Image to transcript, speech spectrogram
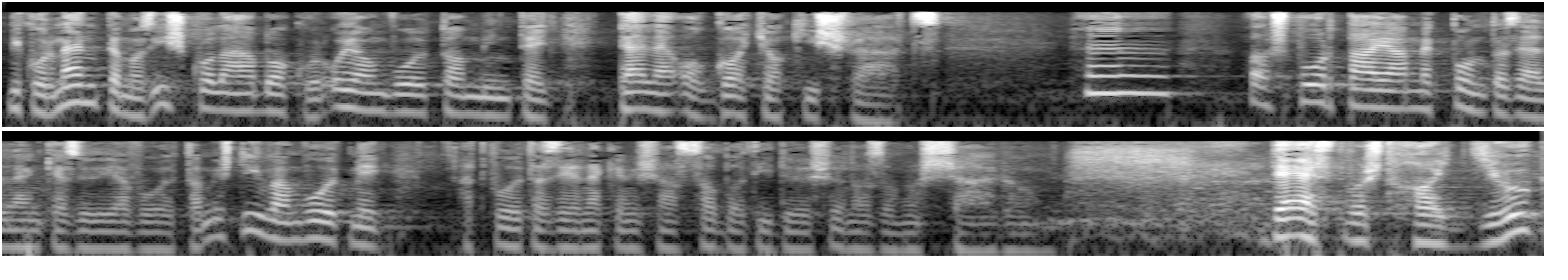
Mikor mentem az iskolába, akkor olyan voltam, mint egy tele a gatya kisrác. A sportpályán meg pont az ellenkezője voltam. És nyilván volt még, hát volt azért nekem is a szabadidős önazonosságom. De ezt most hagyjuk.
